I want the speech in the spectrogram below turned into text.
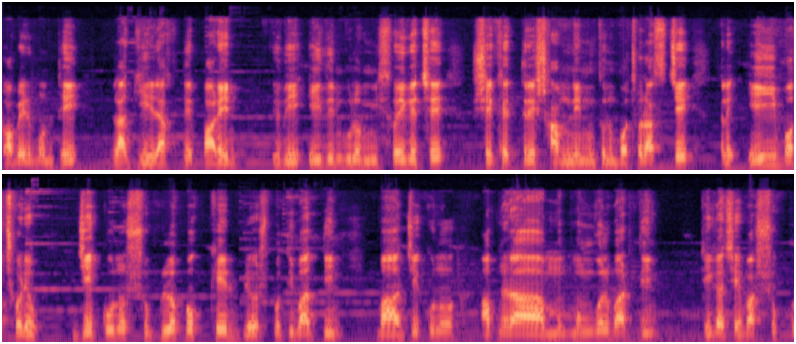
টবের মধ্যে লাগিয়ে রাখতে পারেন। যদি এই দিনগুলো মিস হয়ে গেছে, সেক্ষেত্রে সামনে নতুন বছর আসছে। তাহলে এই বছরেও যে কোনো শুক্লপক্ষের বৃহস্পতিবার দিন বা যে কোনো আপনারা মঙ্গলবার দিন ঠিক আছে? বা শুক্র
